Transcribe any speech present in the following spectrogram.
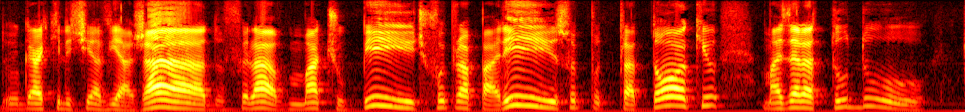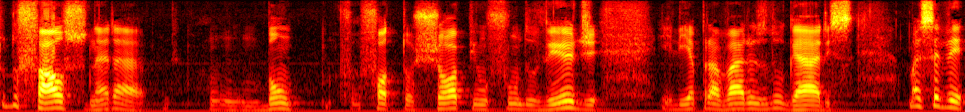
do lugar que ele tinha viajado, foi lá Machu Picchu, foi para Paris, foi para Tóquio, mas era tudo tudo falso, né? Era um bom Photoshop, um fundo verde, ele ia para vários lugares. Mas você vê,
